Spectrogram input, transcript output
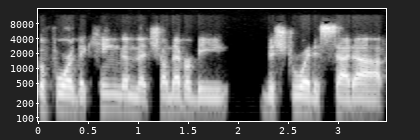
before the kingdom that shall never be destroyed is set up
